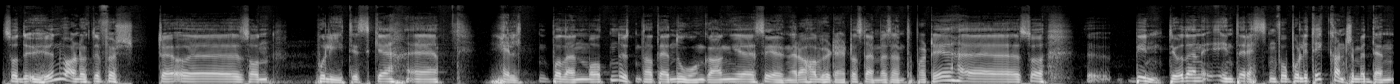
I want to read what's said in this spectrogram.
Så hun var nok det første sånn politiske helten på den måten, uten at jeg noen gang eh, senere har vurdert å stemme Senterpartiet. Eh, så eh, begynte jo den interessen for politikk kanskje med den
